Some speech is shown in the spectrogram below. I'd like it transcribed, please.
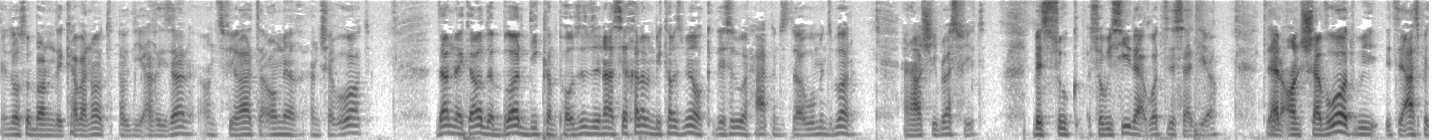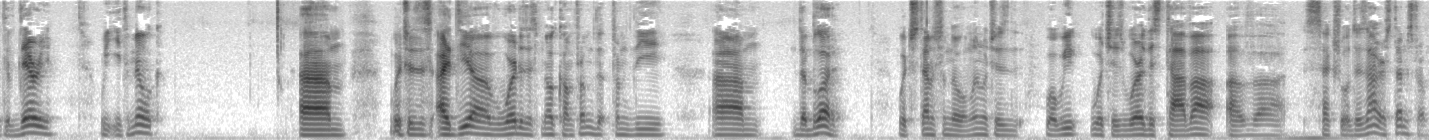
is also brought in the Kavanot of the Arizal on Sfirat, Omer, and Shavuot. Dam Nekar, the blood decomposes and becomes milk. This is what happens to a woman's blood and how she breastfeeds. So we see that, what's this idea? That on Shavuot, we, it's the aspect of dairy, we eat milk, um, which is this idea of where does this milk come from? The, from the um, the blood, which stems from the woman, which is what we, which is where this tava of uh, sexual desire stems from.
